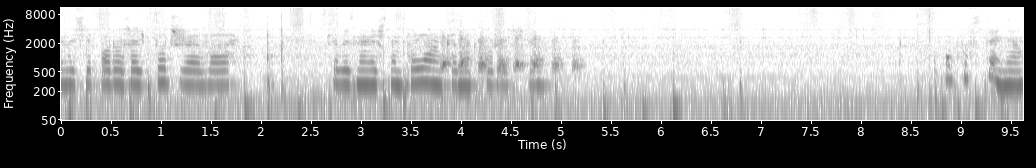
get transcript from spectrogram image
Będę się poruszać po drzewach, żeby znaleźć tą polankę, na której się... O, pustynia.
